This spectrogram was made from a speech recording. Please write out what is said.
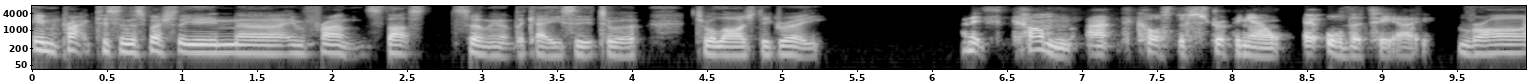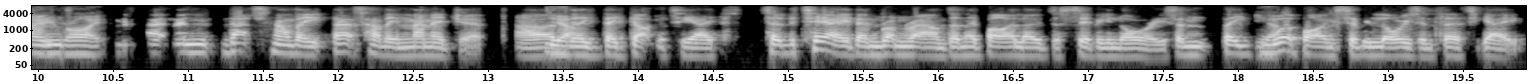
in practice and especially in uh, in France, that's certainly not the case to a to a large degree. And it's come at the cost of stripping out all the TA. Right, and, right. And that's how they that's how they manage it. Uh, yeah. they, they gut the TA. So the TA then run around and they buy loads of civvy lorries. And they yeah. were buying civvy lorries in 38.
